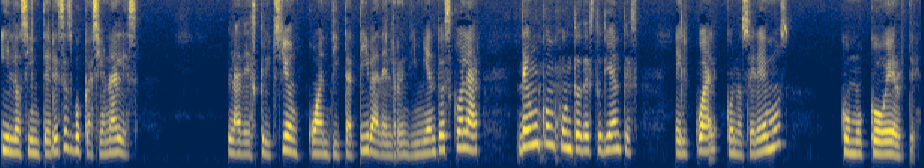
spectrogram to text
y los intereses vocacionales, la descripción cuantitativa del rendimiento escolar de un conjunto de estudiantes, el cual conoceremos como cohorte,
